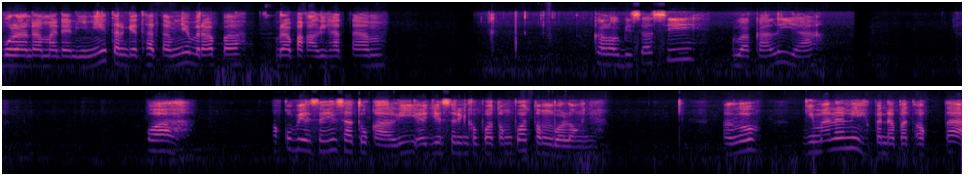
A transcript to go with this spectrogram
bulan Ramadan ini target hatamnya berapa? Berapa kali hatam? Kalau bisa sih dua kali ya. Wah, Aku biasanya satu kali aja sering kepotong-potong bolongnya. Lalu, gimana nih pendapat Okta?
